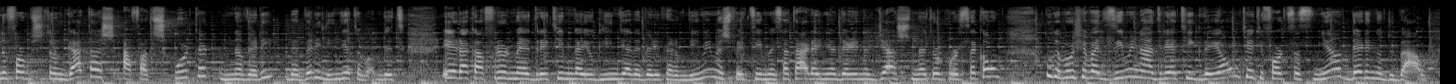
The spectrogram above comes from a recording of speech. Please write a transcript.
në formë shtrëngatash afatshkurtër në veri dhe verilindje të vendit. Era ka fryrë me drejtim nga juglindja dhe veriperëndimi me shpejtësi mesatare një deri në 6 metër për sekund, duke bërë që valëzimi në Adriatik dhe Jon të jetë i forcës një deri në dy ballë.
